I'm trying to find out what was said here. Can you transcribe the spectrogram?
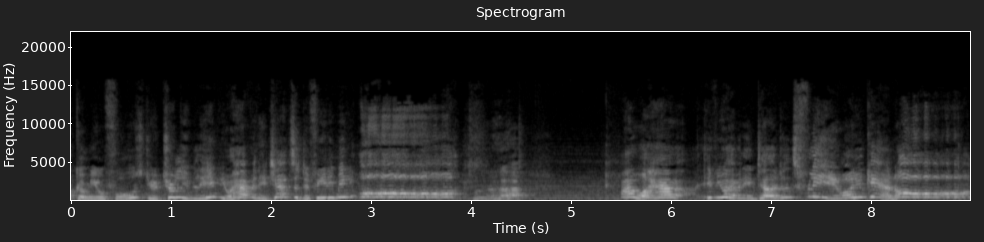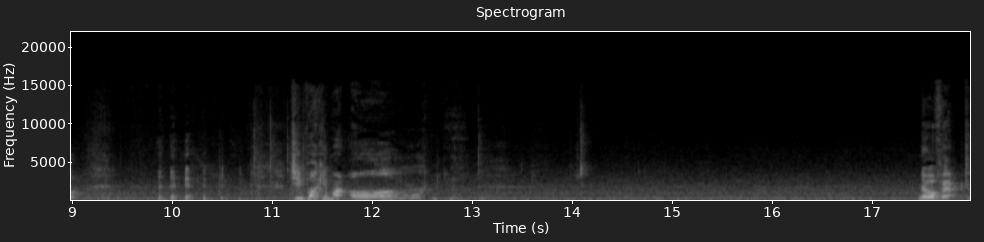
Welcome, you fools. Do you truly believe you have any chance of defeating me? Oh! oh, oh, oh I will have. If you have any intelligence, flee while you can. Oh! Gee, Pokemon. Oh. No effect.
